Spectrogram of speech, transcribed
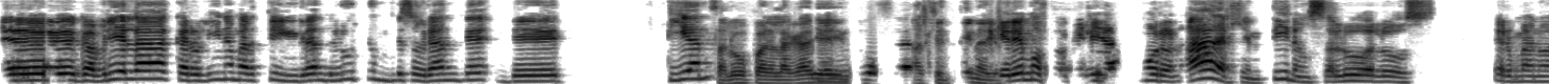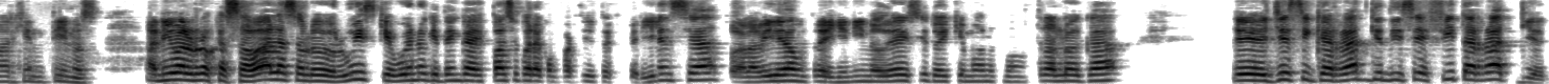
Eh, Gabriela Carolina Martín, grande lucha, un beso grande de Tian. Saludos para la calle Argentina. Te queremos familia Morón. Ah, de Argentina, un saludo a los hermanos argentinos. Aníbal Rojas Zavala, saludos Luis, qué bueno que tengas espacio para compartir tu experiencia, toda la vida un trayecto de éxito, hay que mostrarlo acá. Eh, Jessica Ratget dice Fita Ratget.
